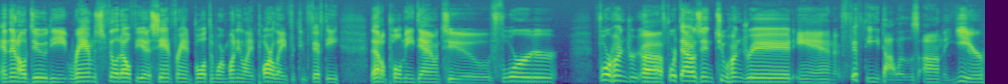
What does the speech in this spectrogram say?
And then I'll do the Rams, Philadelphia, San Fran, Baltimore money line parlay for 250. That'll pull me down to four. 400 uh $4,250 on the year.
